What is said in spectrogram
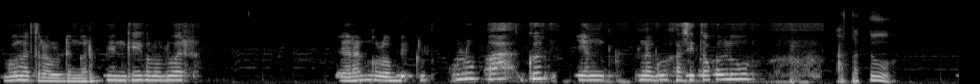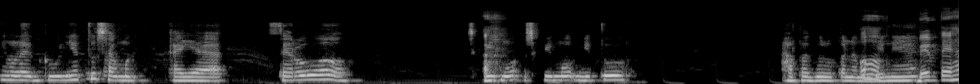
Gue nggak terlalu denger band kayak kalau luar. Jarang kalau gue lupa. Gue yang pernah gue kasih tau ke lu, Apa tuh? yang lagunya tuh sama kayak Stereo Wall. Screamo, Screamo gitu. Apa gue lupa nama Oh, bandnya? BMTH.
